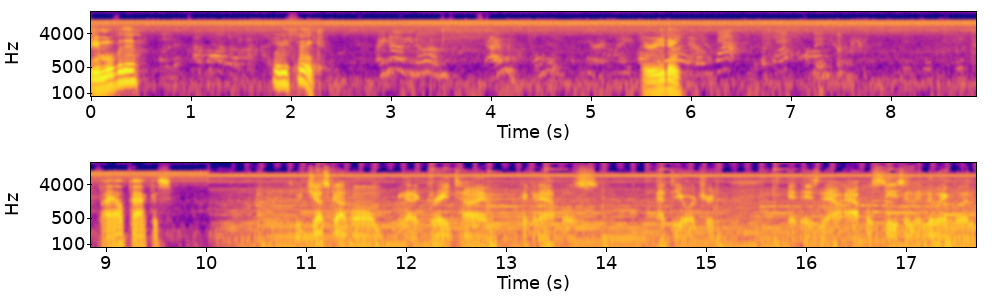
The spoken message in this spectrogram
You see him over there? What do you think? I know, you know, I, was, I would totally come here at night. They're eating. By alpacas. So we just got home. We had a great time picking apples at the orchard. It is now apple season in New England,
